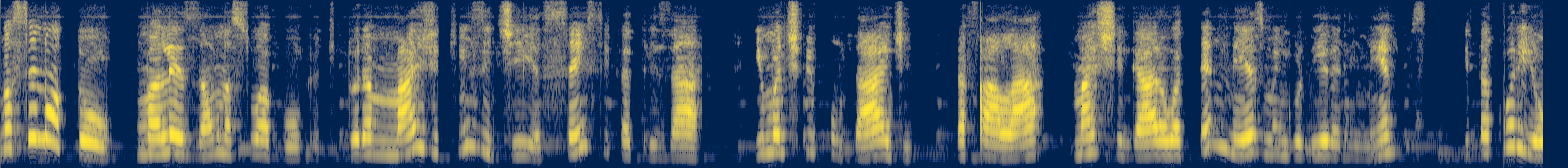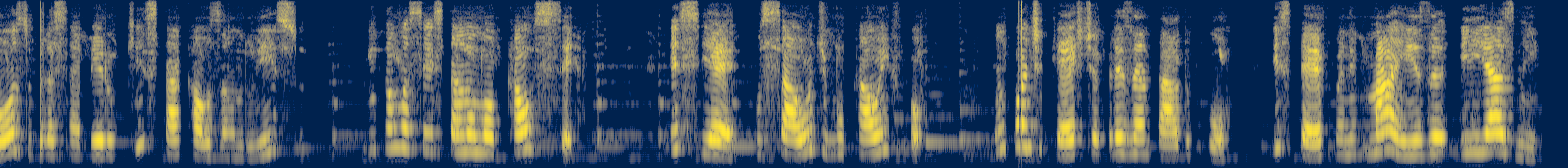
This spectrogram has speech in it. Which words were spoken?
Você notou uma lesão na sua boca que dura mais de 15 dias sem cicatrizar e uma dificuldade para falar, mastigar ou até mesmo engolir alimentos e está curioso para saber o que está causando isso? Então você está no local certo. Esse é o Saúde Bucal em Foco, um podcast apresentado por Stephanie, Maísa e Yasmin.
